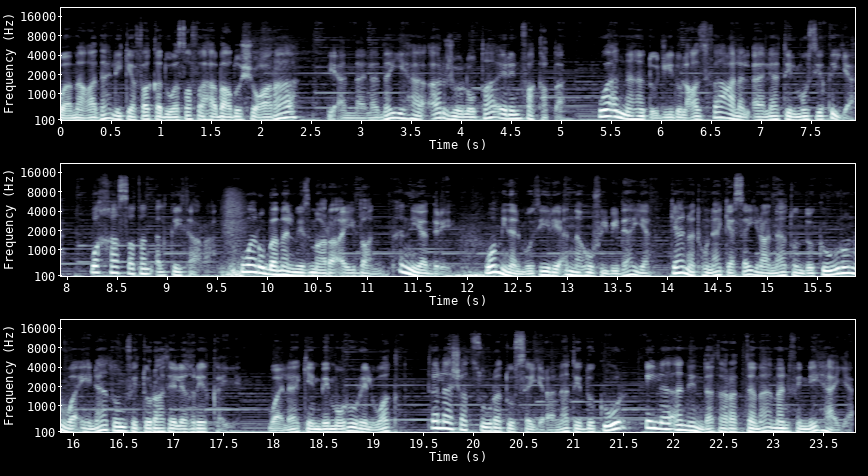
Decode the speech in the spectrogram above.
ومع ذلك فقد وصفها بعض الشعراء بأن لديها أرجل طائر فقط وأنها تجيد العزف على الآلات الموسيقية. وخاصة القيثارة. وربما المزمار أيضا من يدري. ومن المثير أنه في البداية كانت هناك سيرانات ذكور وإناث في التراث الإغريقي. ولكن بمرور الوقت تلاشت صورة السيرانات الذكور إلى أن اندثرت تماما في النهاية.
